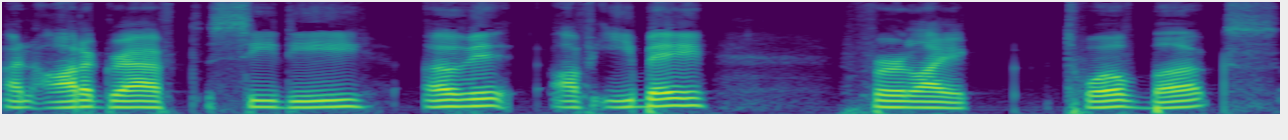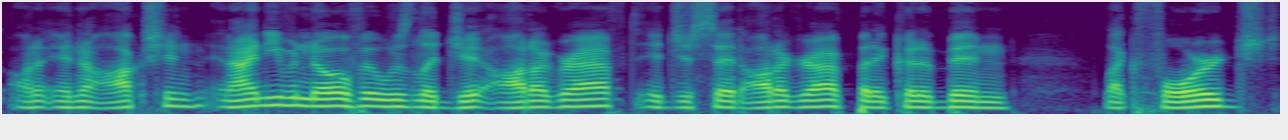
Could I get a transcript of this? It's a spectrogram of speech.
an autographed CD of it off eBay for like 12 bucks on in an auction and I didn't even know if it was legit autographed. It just said autographed, but it could have been like forged.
